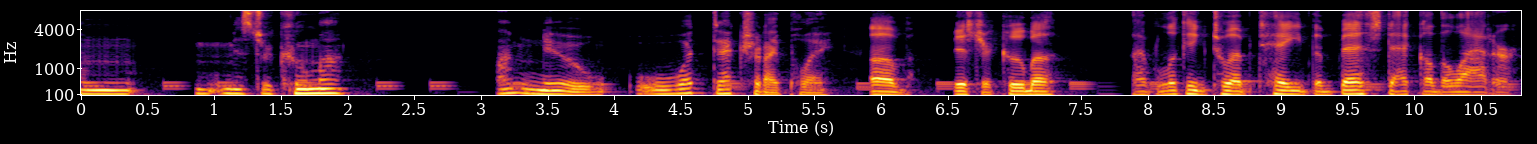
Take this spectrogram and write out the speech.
Um, Mr. Kuma? I'm new. What deck should I play? Um, Mr. Kuma, I'm looking to obtain the best deck on the ladder.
